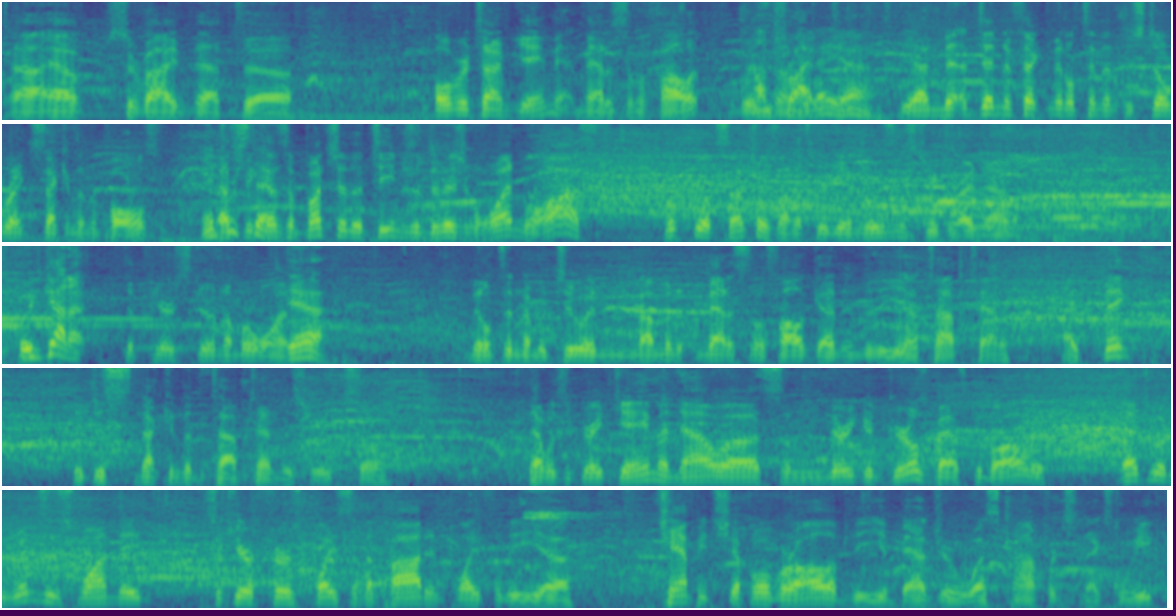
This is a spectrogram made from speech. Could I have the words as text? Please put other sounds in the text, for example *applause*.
Uh, I have survived that uh, overtime game at Madison LaFollette. with, On uh, Friday. Yeah, and it didn't affect Middleton, and they're still ranked second in the polls. Interesting. That's because a bunch of the teams in Division One lost. Brookfield Central's on a three-game losing streak right now. We've got it. The Pierce still number one. yeah. Middleton number two, and Madison LaFollette got into the uh, top ten. I think they just snuck into the top ten this week. So that was a great game, and now uh, some very good girls basketball. If Edgewood wins this one, they secure first place in the pod and play for the uh, championship overall of the Badger West Conference next week.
